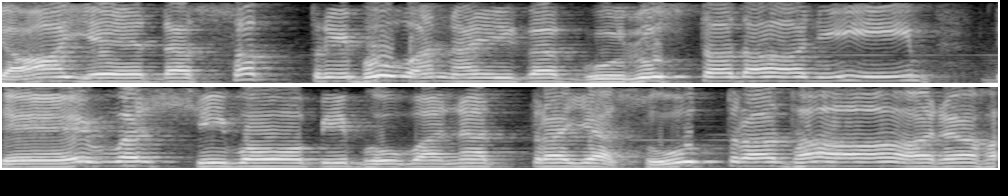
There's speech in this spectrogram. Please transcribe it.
जायेदसत्त्रिभुवनैकगुरुस्तदानीं देवः शिवोऽपि भुवनत्रयसूत्रधारः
